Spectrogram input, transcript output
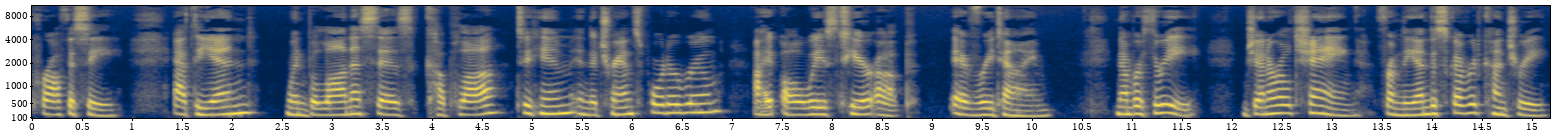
Prophecy. At the end, when B'Elanna says Qapla' to him in the transporter room, I always tear up every time. Number three, General Chang from the Undiscovered Country.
